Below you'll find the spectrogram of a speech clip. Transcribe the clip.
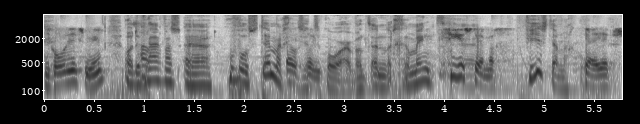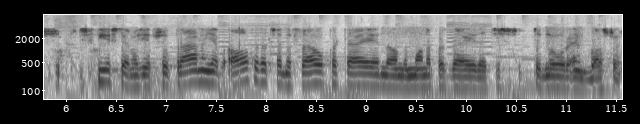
Ik hoor niks meer. Oh, de vraag was, uh, hoeveel stemmig is het koor? Want een gemengd... Vierstemmig. Uh, vierstemmig? Ja, je hebt vierstemmig. Je hebt sopranen, je hebt alten, dat zijn de vrouwenpartijen. En dan de mannenpartijen, dat is tenoren en bassen.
